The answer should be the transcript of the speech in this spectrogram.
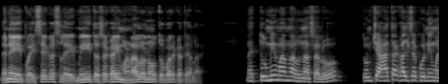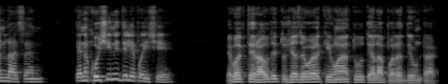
नाही नाही पैसे कसले? मी तसं काही म्हणालो नव्हतो बरं का त्याला. नाही तुम्ही म्हणाल नसाल हो तुमच्या हाताखालचं कोणी म्हणलं असन? त्यानं खुशीने दिले पैसे. हे बघ ते राहू दे तुझ्याजवळ किंवा तू त्याला परत देऊन टाक.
